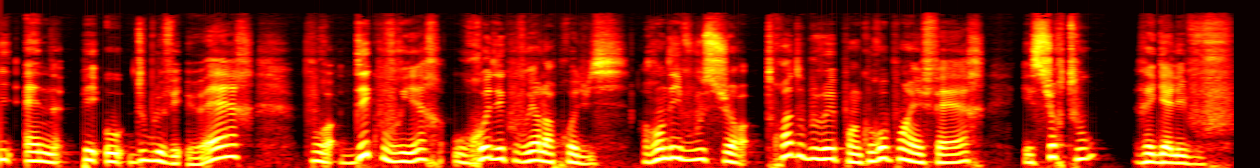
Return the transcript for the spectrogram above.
I-N-P-O-W-E-R, pour découvrir ou redécouvrir leurs produits. Rendez-vous sur www.coro.fr et surtout, régalez-vous.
